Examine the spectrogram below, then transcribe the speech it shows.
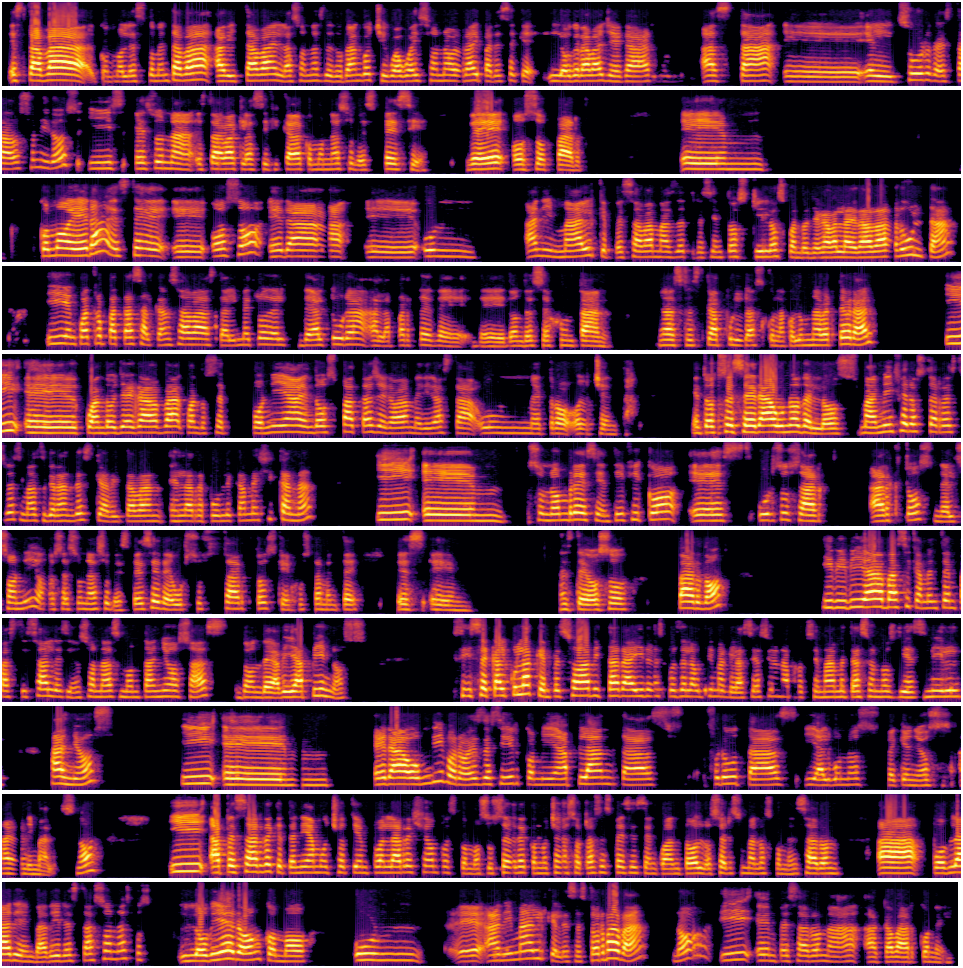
estaba, como les comentaba, habitaba en las zonas de Durango, Chihuahua y Sonora y parece que lograba llegar hasta eh, el sur de Estados Unidos y es una, estaba clasificada como una subespecie de oso pardo. Em, ¿Cómo era este eh, oso? Era eh, un animal que pesaba más de 300 kilos cuando llegaba a la edad adulta y en cuatro patas alcanzaba hasta el metro de, altura a la parte de, donde se juntan las escápulas con la columna vertebral. Y eh, cuando llegaba, cuando se ponía en dos patas, llegaba a medir hasta un metro ochenta. Entonces era uno de los mamíferos terrestres más grandes que habitaban en la República Mexicana y em, su nombre científico es Ursus arctos arctos nelsoni, o sea, es una subespecie de Ursus arctos que justamente es em, este oso pardo, y vivía básicamente en pastizales y en zonas montañosas donde había pinos. Sí, se calcula que empezó a habitar ahí después de la última glaciación, aproximadamente hace unos 10.000 años, y eh, era omnívoro, es decir, comía plantas, frutas y algunos pequeños animales, ¿no? Y a pesar de que tenía mucho tiempo en la región, pues como sucede con muchas otras especies, en cuanto los seres humanos comenzaron a poblar y a invadir estas zonas, pues lo vieron como un eh, animal que les estorbaba, ¿no? Y empezaron a, acabar con él.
